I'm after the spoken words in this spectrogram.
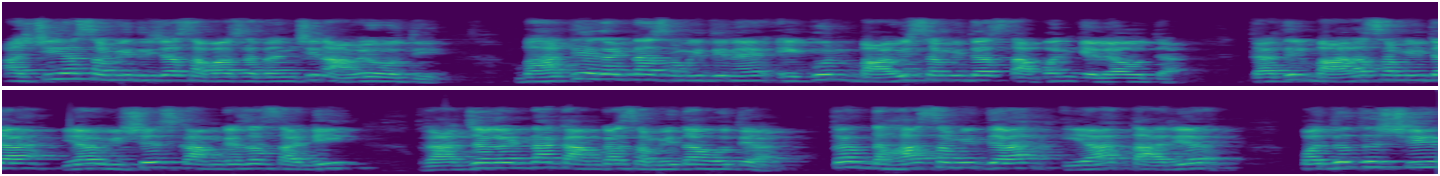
अशी या समितीच्या सभासदांची नावे होती. भारतीय घटना समितीने एकूण बावीस समित्या स्थापन केल्या होत्या. त्यातील बारा समित्या या विशेष कामकाजासाठी राज्यघटना कामकाज समित्या होत्या. तर दहा समित्या या कार्य पद्धतशी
